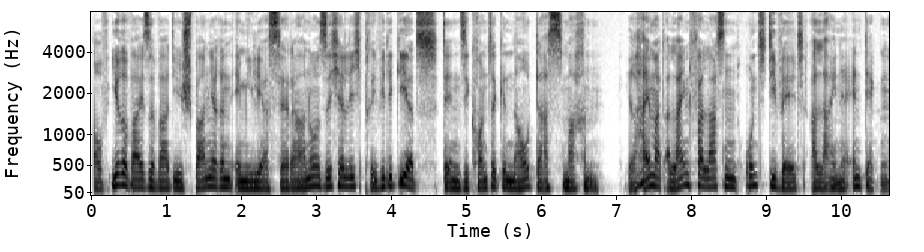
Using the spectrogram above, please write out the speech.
Auf ihre Weise war die Spanierin Emilia Serrano sicherlich privilegiert, denn sie konnte genau das machen ihre Heimat allein verlassen und die Welt alleine entdecken.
